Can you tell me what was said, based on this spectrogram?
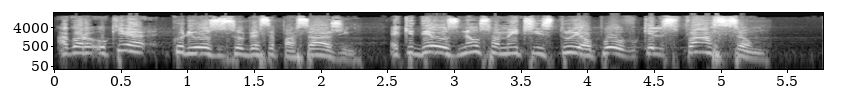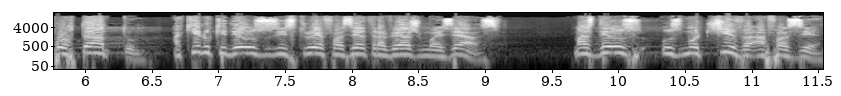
Agora, o que é curioso sobre essa passagem é que Deus não somente instrui ao povo que eles façam, portanto, aquilo que Deus os instrui a fazer através de Moisés, mas Deus os motiva a fazer.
